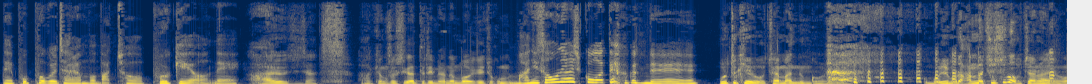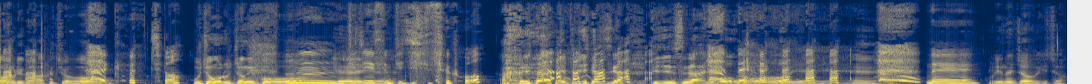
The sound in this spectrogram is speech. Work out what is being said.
네, 보폭을 잘 한번 맞춰 볼게요. 네. 아유 진짜 아, 경석 씨가 들으면은 뭐 이게 조금 많이 서운해 하실 것 같아요, 근데. 어떻게요? 잘 맞는 걸. 뭐 일부러 안 맞출 수는 없잖아요, 우리가. 그죠? 그렇죠. 우정은 우정이고. 음, 예, 비즈니스는 예. 비즈니스고. 아니, 아니, 비즈니스가, 비즈니스가 아니고. 예, 예. 네. 우리는 저기죠.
